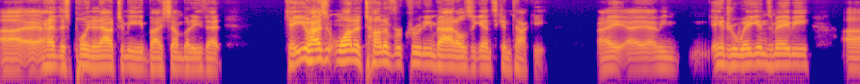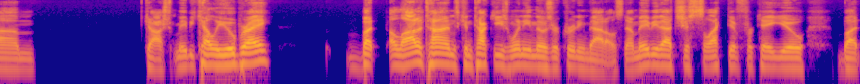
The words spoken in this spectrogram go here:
uh, I had this pointed out to me by somebody that KU hasn't won a ton of recruiting battles against Kentucky. I, I mean, Andrew Wiggins, maybe. Um, gosh, maybe Kelly Oubre but a lot of times Kentucky's winning those recruiting battles. Now, maybe that's just selective for KU, but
